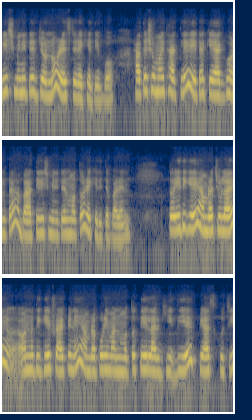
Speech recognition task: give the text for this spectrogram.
২০ মিনিটের জন্য রেস্টে রেখে দিব। হাতে সময় থাকলে এটাকে এক ঘণ্টা বা 30 মিনিটের মতো রেখে দিতে পারেন। তো এদিকে আমরা চুলায় অন্যদিকে ফ্রাই প্যানে আমরা পরিমাণ মতো তেল আর ঘি দিয়ে পেঁয়াজ কুচি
